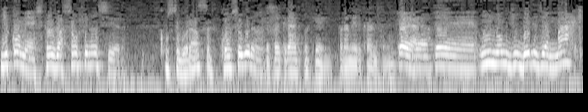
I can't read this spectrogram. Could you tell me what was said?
de comércio, transação financeira. Com segurança? Com segurança. Foi criado por quê? Por americano também? É, é, um nome de um deles é Mark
